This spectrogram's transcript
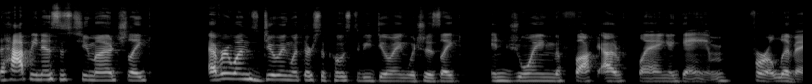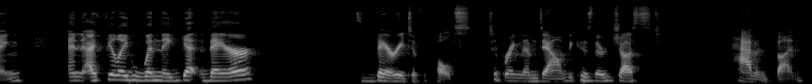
The happiness is too much. Like everyone's doing what they're supposed to be doing, which is like enjoying the fuck out of playing a game for a living. And I feel like when they get there, it's very difficult to bring them down because they're just having fun.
